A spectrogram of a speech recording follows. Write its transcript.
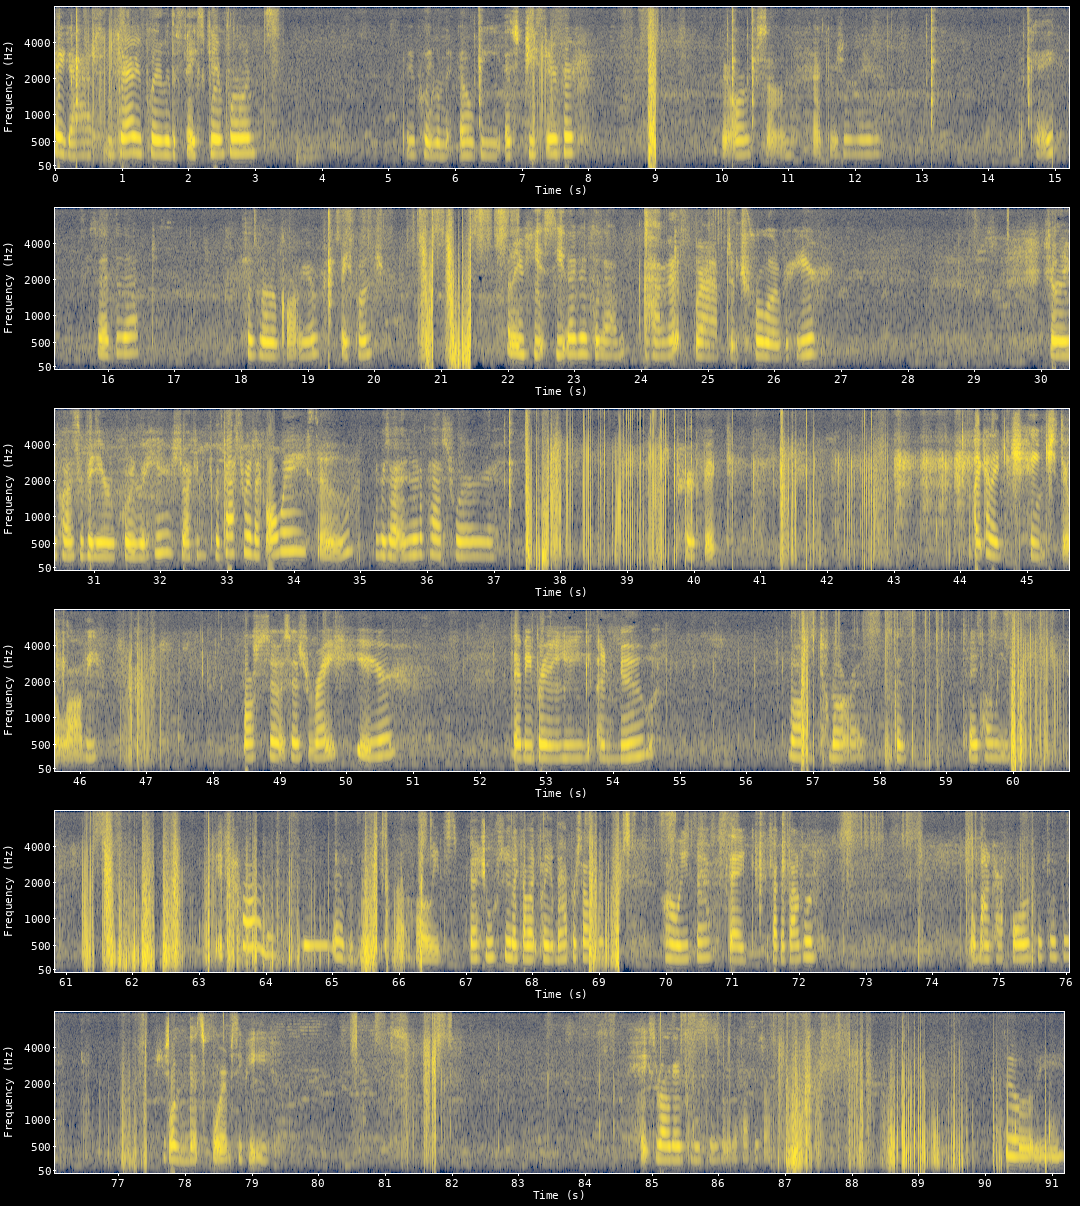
Hey guys, today we're playing with the face cam phones. We're playing on the LBSG server. There are some hackers in there. Okay, so I do that. Something on Lucario, face punch. I know you can't see it that good because I have it have to control over here. So let me pause the video recording right here so I can enter my password like always. So, because I entered the password. Perfect. I kind of changed the lobby. Also, it says right here they'll be bringing a new lobby tomorrow because Today's Halloween. It's Halloween. I'll be a Halloween special soon. Like I might play a map or something. Halloween map. Then if I can find one. Or Minecraft forums or something. Just one that's for MCPE. hate survival games because this is where the hackers are ability.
